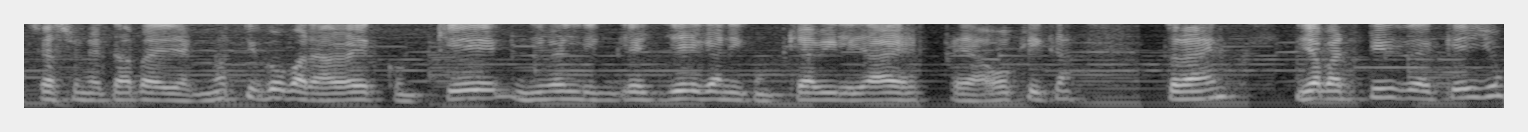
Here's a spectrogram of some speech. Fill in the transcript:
se hace una etapa de diagnóstico para ver con qué nivel de inglés llegan y con qué habilidades pedagógicas traen. Y a partir de aquello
